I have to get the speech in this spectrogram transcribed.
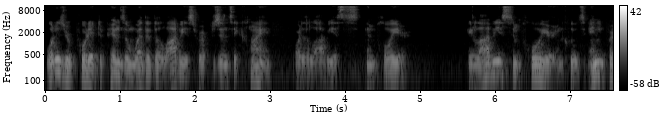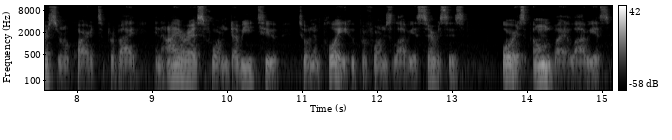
What is reported depends on whether the lobbyist represents a client or the lobbyist's employer. A lobbyist employer includes any person required to provide an IRS Form W 2 to an employee who performs lobbyist services or is owned by a lobbyist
